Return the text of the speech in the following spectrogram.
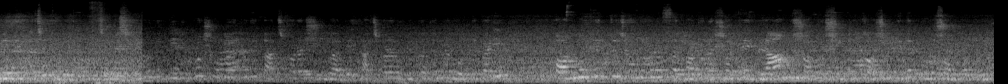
মেয়েদের কাছে তুলে ধরতে চাইছি আমাদের দীর্ঘ সময় ধরে কাজ করার সুবাদে, কাজ করার অভিজ্ঞতা আমরা বলতে পারি, কর্মক্ষেত্রে যৌন হেনস্থা ঘটনার সাথে গ্রাম শহর শিক্ষিত অশিক্ষিতের কোনো সম্পর্ক নেই।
